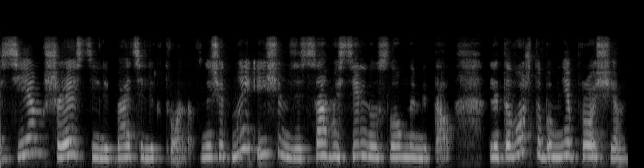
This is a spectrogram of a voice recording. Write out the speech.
7, а, 6 или 5 электронов. Значит, мы ищем здесь самый сильный условно металл. Для того, чтобы мне проще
